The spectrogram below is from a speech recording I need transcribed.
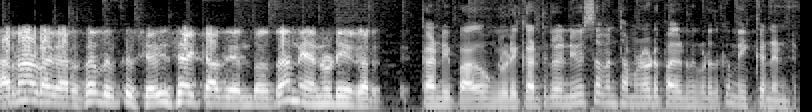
கர்நாடக அரசு அதற்கு செவிசாய்க்காது என்பதுதான் என்னுடைய கருத்து. கண்டிப்பாக. உங்களுடைய கருத்துக்களை நியூஸ் செவன் தமிழோடு பகிர்ந்து கொண்டதுக்கு மிக்க நன்றி.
